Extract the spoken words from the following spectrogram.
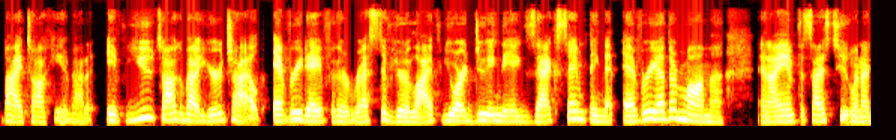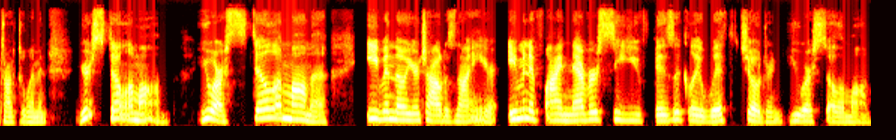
by talking about it. If you talk about your child every day for the rest of your life, you are doing the exact same thing that every other mama, and I emphasize too when I talk to women, you're still a mom. You are still a mama, even though your child is not here. Even if I never see you physically with children, you are still a mom.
